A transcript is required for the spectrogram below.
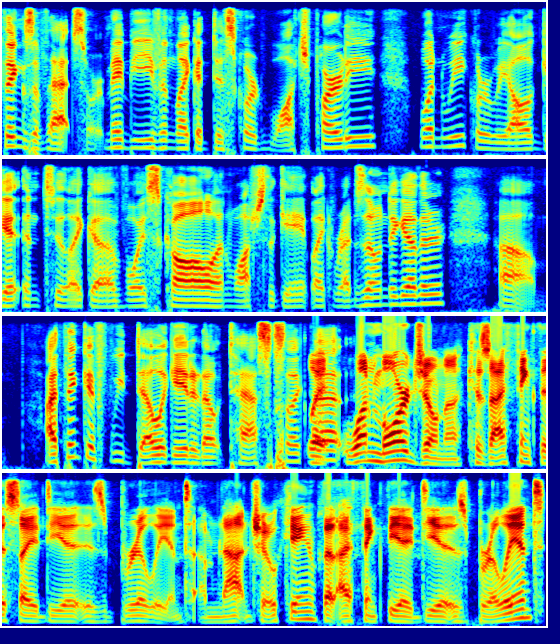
things of that sort. Maybe even like a discord watch party one week where we all get into like a voice call and watch the game like red zone together. Um, i think if we delegated out tasks like Wait, that one more, Jonah, because I think this idea is brilliant. I'm not joking that I think the idea is brilliant.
